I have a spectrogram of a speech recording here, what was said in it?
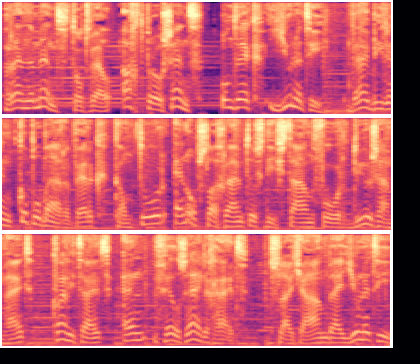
Rendement tot wel 8%. Ontdek Unity. Wij bieden koppelbare werk, kantoor en opslagruimtes die staan voor duurzaamheid, kwaliteit en veelzijdigheid. Sluit je aan bij Unity,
